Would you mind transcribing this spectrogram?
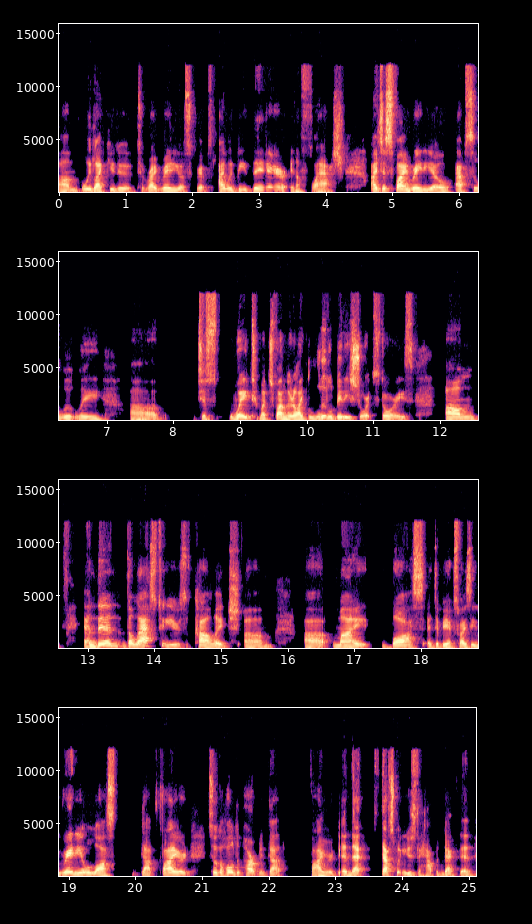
um, we'd like you to, to write radio scripts, I would be there in a flash. I just find radio absolutely uh, just way too much fun. They're like little bitty short stories. Um, and then the last two years of college, um, uh, my boss at WXYZ Radio lost, got fired. So the whole department got fired. And that that's what used to happen back then.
